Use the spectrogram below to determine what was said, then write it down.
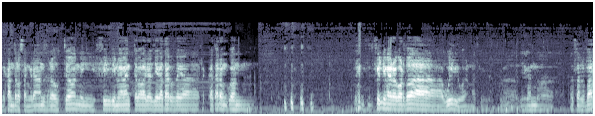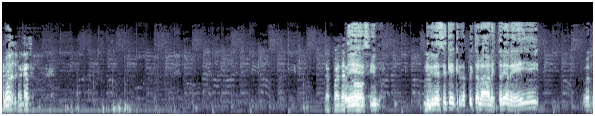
Dejándolo sangrando de la cuestión y Philly nuevamente para variar llega tarde a rescatar a un weón. Philly me recordó a Willy, weón, así, llegando a, a salvar Madre la casa. Después de Oye, esto, sí. Yo ¿Mm? quería decir que, que respecto a la, a la historia de AJ, bueno,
